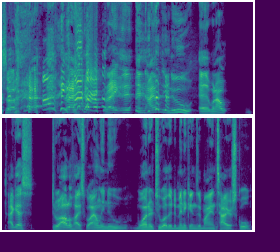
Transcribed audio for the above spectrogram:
So, right, and, and I only knew uh, when I, I guess through all of high school, I only knew one or two other Dominicans in my entire school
